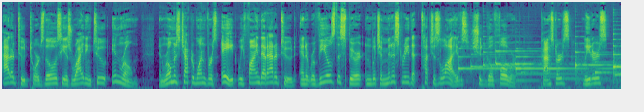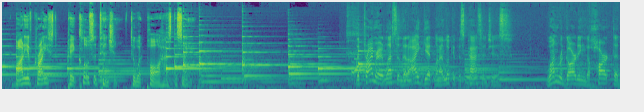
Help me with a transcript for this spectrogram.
attitude towards those he is writing to in Rome. In Romans chapter 1 verse 8, we find that attitude and it reveals the spirit in which a ministry that touches lives should go forward. Pastors, leaders, body of Christ, pay close attention to what Paul has to say. The primary lesson that I get when I look at this passage is one regarding the heart that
